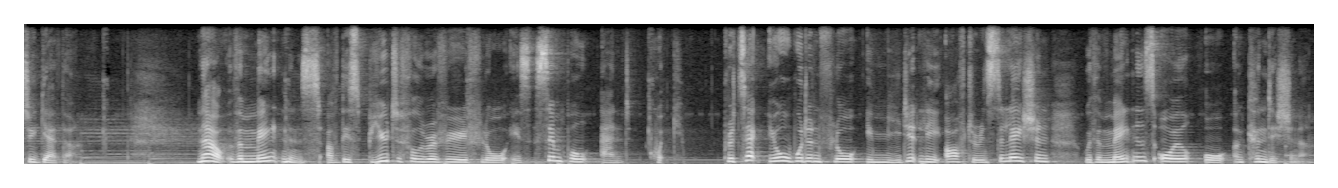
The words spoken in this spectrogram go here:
together. Now, the maintenance of this beautiful Reviri floor is simple and quick. Protect your wooden floor immediately after installation with a maintenance oil or a conditioner.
